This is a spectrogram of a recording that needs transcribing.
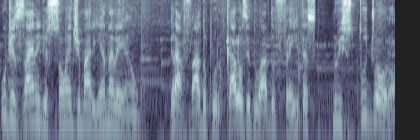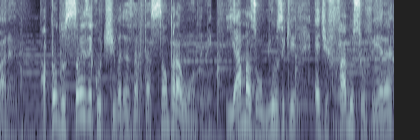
O design de som é de Mariana Leão, gravado por Carlos Eduardo Freitas no Estúdio Aurora. A produção executiva dessa adaptação para Wondering e Amazon Music é de Fábio Silveira,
